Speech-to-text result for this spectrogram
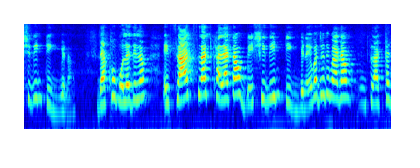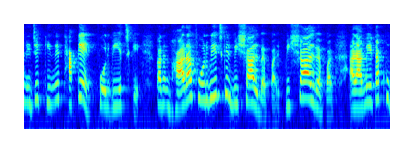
বেশি দিন টিকবে না। দেখো বলে দিলাম, এই ফ্ল্যাট ফ্ল্যাট খেলাটাও বেশি দিন টিকবে না। এবার যদি ম্যাডাম ফ্ল্যাটটা নিজে কিনে থাকেন ফোর বিএইচকে কারণ ভাড়া ফোর বিএইচকের বিশাল ব্যাপার বিশাল ব্যাপার। আর আমি এটা খুব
